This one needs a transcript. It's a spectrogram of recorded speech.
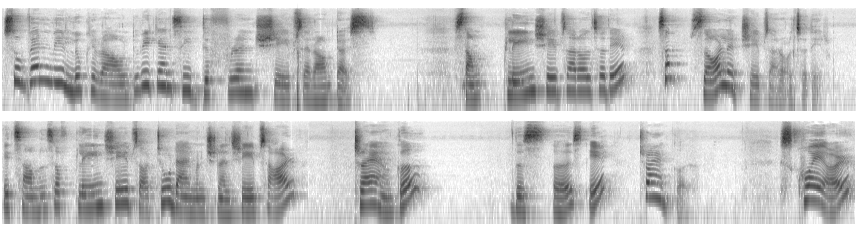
So when we look around, we can see different shapes around us. Some plane shapes are also there. Some solid shapes are also there. Examples of plane shapes or two-dimensional shapes are triangle. This is a triangle. Square,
